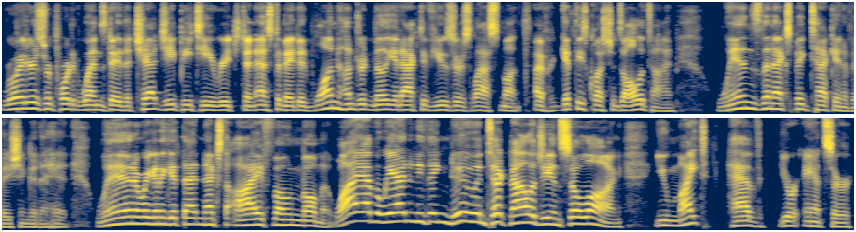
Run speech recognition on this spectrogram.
Reuters reported Wednesday that ChatGPT reached an estimated 100 million active users last month. I get these questions all the time. When's the next big tech innovation going to hit? When are we going to get that next iPhone moment? Why haven't we had anything new in technology in so long? You might have your answer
